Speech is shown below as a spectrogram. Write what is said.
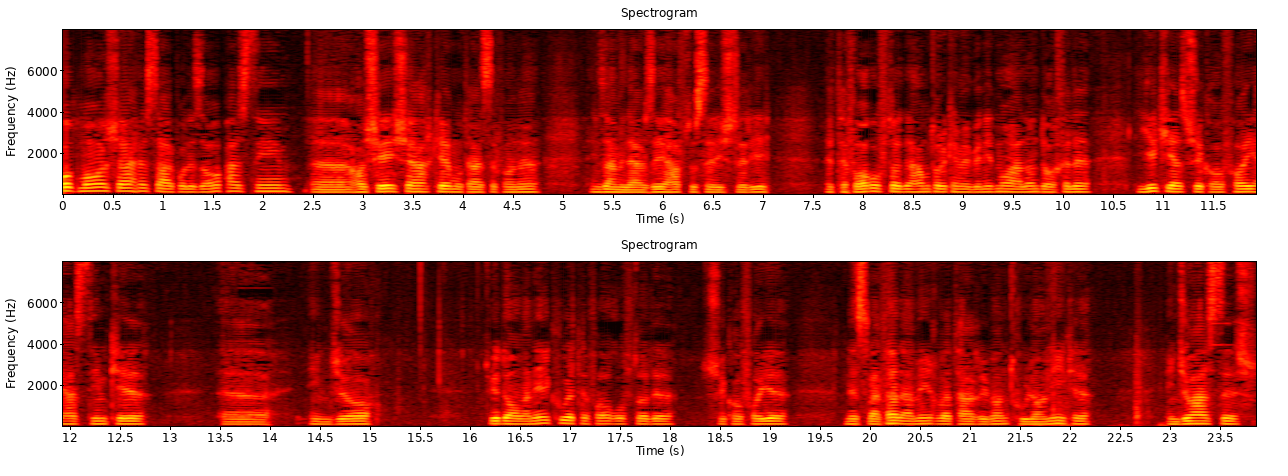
خب ما شهر سرپل زهاب هستیم حاشیه شهر که متاسفانه این زمین لرزه هفت و سریشتری اتفاق افتاده. همونطور که می‌بینید ما الان داخل یکی از شکاف هایی هستیم که اینجا توی دامنه کوه اتفاق افتاده. شکاف های نسبتا عمیق و تقریبا طولانی که اینجا هستش.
